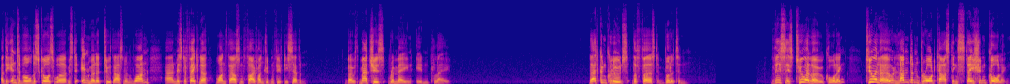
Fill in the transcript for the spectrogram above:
At the interval, the scores were Mr. Inman at 2001 and Mr. Faulkner 1557. Both matches remain in play. That concludes the first bulletin. This is 2LO calling. 2LO London Broadcasting Station calling.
